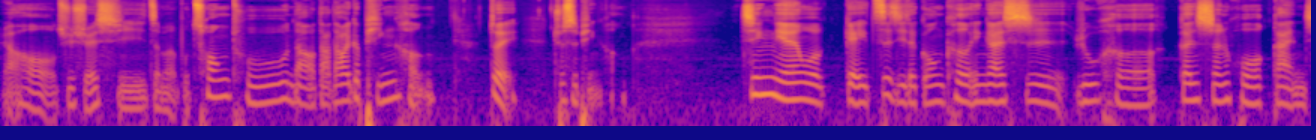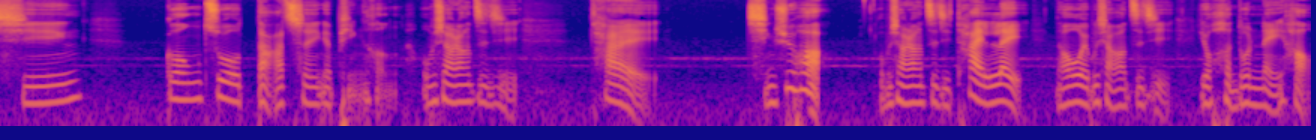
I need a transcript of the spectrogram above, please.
然后去学习怎么不冲突，然后达到一个平衡，对，就是平衡。今年我给自己的功课应该是如何。跟生活、感情、工作达成一个平衡，我不想让自己太情绪化，我不想让自己太累，然后我也不想要自己有很多内耗，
